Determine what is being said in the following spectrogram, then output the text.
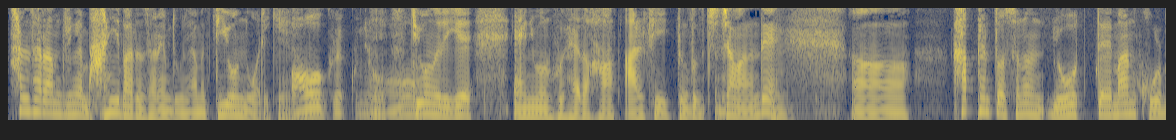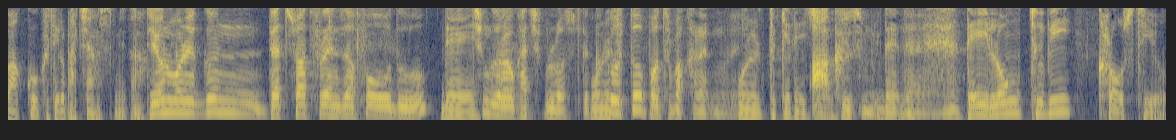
한 사람 중에 많이 받은 사람이 누구냐면 디온 워릭이에요. 어, 그랬군요. 예. 디온 워릭의 Anyone Who Had a Heart, 알피 등등 진짜 많은데 음. 어, 카펜터스는 요 때만 곡을 받고 그 뒤로 받지 않습니다. 디온 워릭은 That's What Friends Are For도 네. 친구들하고 같이 불렀을 때 오늘 그것도 버트 바카락 노래. 오늘 듣게 되죠. 아, 그렇습니까? 네네. 네. They long to be close to you.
